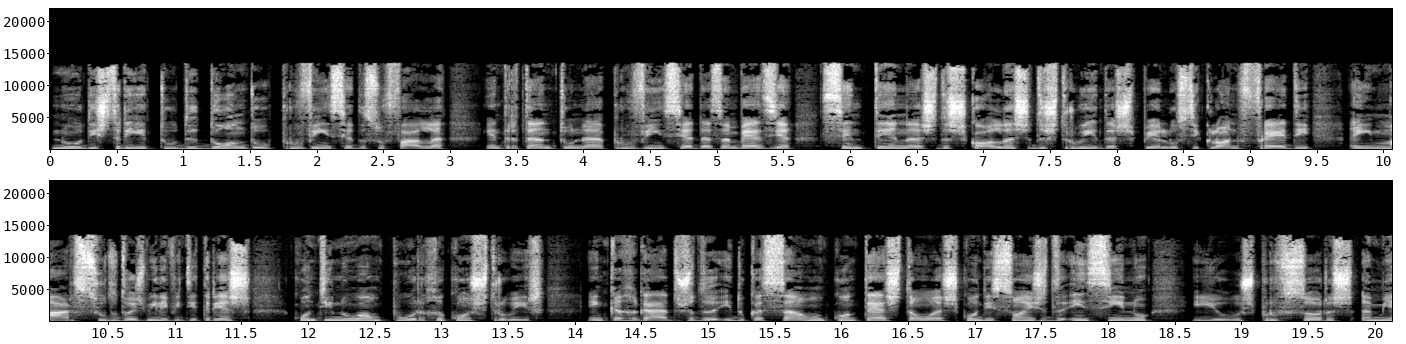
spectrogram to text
no distrito de Dondo, província de Sofala. Entretanto, na província da Zambésia, centenas de escolas destruídas pelo ciclone Freddy em março de 2023 continuam por reconstruir. Encarregados de educação contestam as condições de ensino e os professores ameaçam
